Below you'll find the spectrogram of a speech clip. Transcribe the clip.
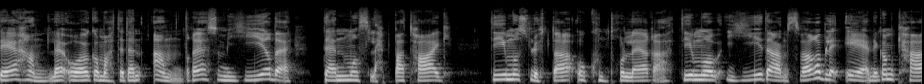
det handler òg om at den andre som gir det, den må slippe tak. De må slutte å kontrollere. De må gi det ansvaret og bli enige om hva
